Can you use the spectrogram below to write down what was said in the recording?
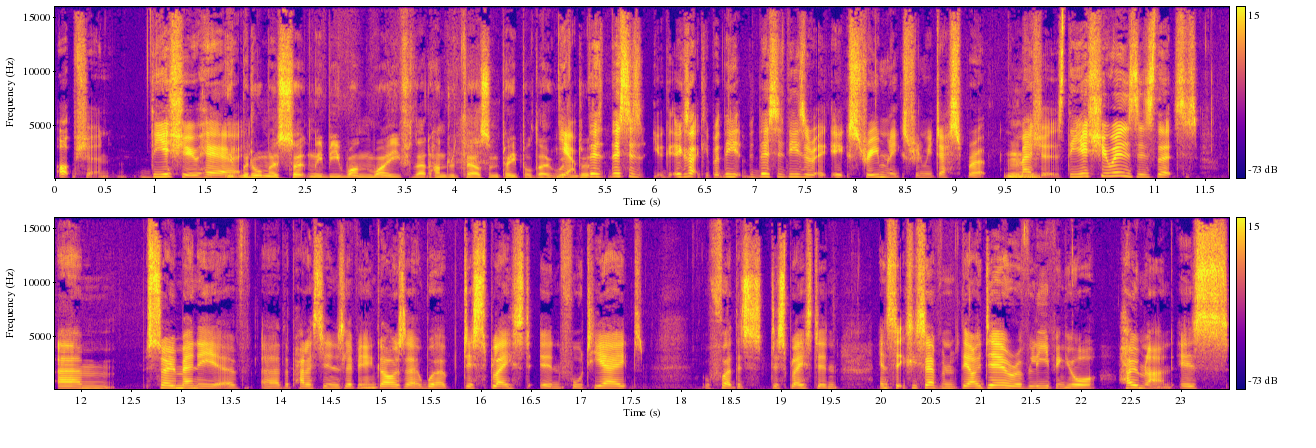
option. The issue here it would almost certainly be one way for that hundred thousand people, though, wouldn't yeah, it? This, this is exactly, but the, this is these are extremely extremely desperate mm. measures. The issue is is that. Um, so many of uh, the Palestinians living in Gaza were displaced in 48 or further displaced in, in 67. The idea of leaving your homeland is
